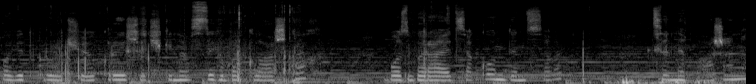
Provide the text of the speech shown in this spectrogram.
повідкручую кришечки на всіх баклажках, бо збирається конденсат. Це не бажано.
